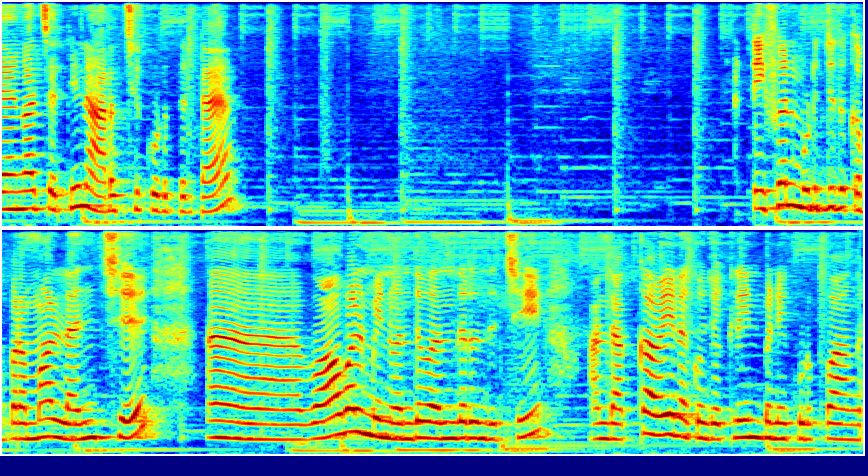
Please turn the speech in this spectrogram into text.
தேங்காய் சட்னி நான் அரைச்சி கொடுத்துட்டேன். டிஃபன் முடிஞ்சதுக்கப்புறமா லஞ்சு வாவல் மீன் வந்து வந்திருந்துச்சு. அந்த அக்காவே எனக்கு கொஞ்சம் க்ளீன் பண்ணி கொடுப்பாங்க.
